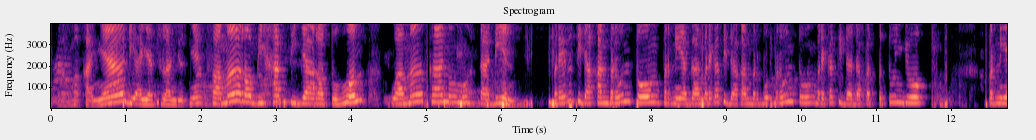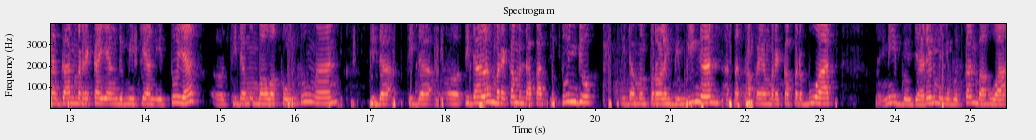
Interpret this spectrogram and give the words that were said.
Nah, makanya di ayat selanjutnya fama robihat tijaratuhum wa muhtadin. Mereka itu tidak akan beruntung, perniagaan mereka tidak akan beruntung, mereka tidak dapat petunjuk. Perniagaan mereka yang demikian itu ya e, tidak membawa keuntungan, tidak tidak e, tidaklah mereka mendapat petunjuk, tidak memperoleh bimbingan atas apa yang mereka perbuat. Nah, ini Ibnu Jarir menyebutkan bahwa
